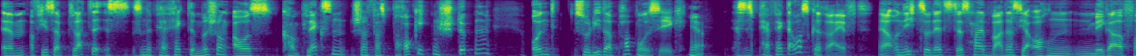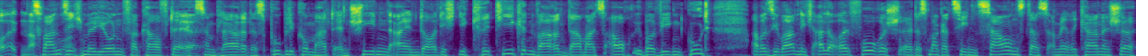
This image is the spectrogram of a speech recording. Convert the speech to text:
Ähm, auf dieser Platte ist so eine perfekte Mischung aus komplexen, schon fast brockigen Stücken und solider Popmusik. Ja. Es ist perfekt ausgereift. Ja, und nicht zuletzt deshalb war das ja auch ein mega Erfolg. 20 Millionen verkaufte ja. Exemplare. Das Publikum hat entschieden eindeutig. Die Kritiken waren damals auch überwiegend gut, aber sie waren nicht alle euphorisch. Äh, das Magazin Sounds, das amerikanische,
